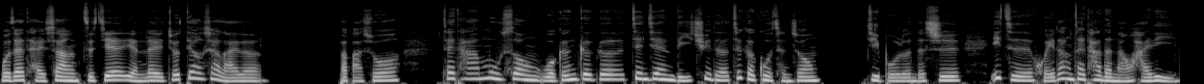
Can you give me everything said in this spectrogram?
我在台上直接眼泪就掉下来了。爸爸说，在他目送我跟哥哥渐渐离去的这个过程中，纪伯伦的诗一直回荡在他的脑海里。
